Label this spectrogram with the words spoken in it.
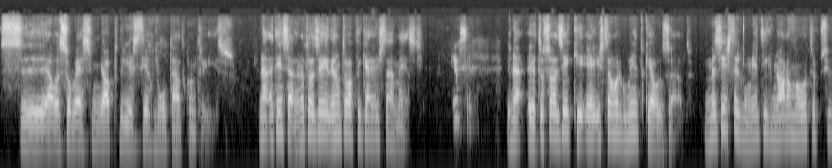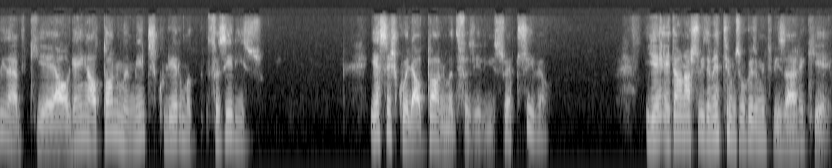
se ela soubesse melhor, poderia-se ter revoltado contra isso. Não, atenção, eu não estou a dizer, eu não estou a aplicar isto à Messi. Eu sei. Não, eu estou só a dizer que é, isto é um argumento que é usado. Mas este argumento ignora uma outra possibilidade, que é alguém autonomamente escolher uma, fazer isso. E essa escolha autónoma de fazer isso é possível. E é, então nós subitamente temos uma coisa muito bizarra que é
